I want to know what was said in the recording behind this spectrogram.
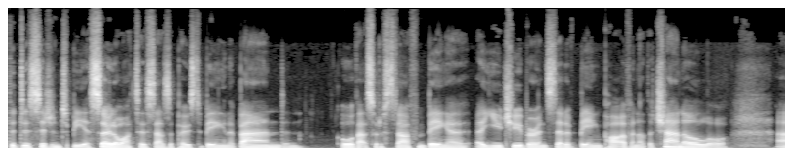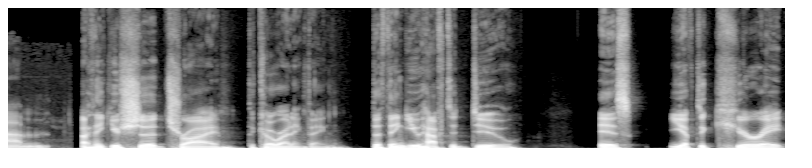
the decision to be a solo artist as opposed to being in a band and all that sort of stuff and being a, a YouTuber instead of being part of another channel or um, I think you should try the co-writing thing. The thing you have to do is you have to curate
